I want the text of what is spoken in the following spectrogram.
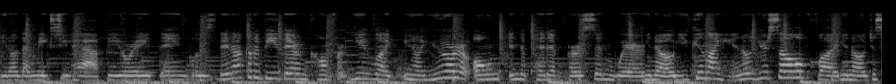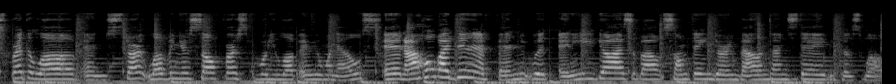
you know, that makes you happy or anything because they're not gonna be there and comfort you. Like, you know, you are your own independent person where, you know, you can like handle yourself. Like, you know, just spread the love and start loving yourself first before you love everyone else. And I hope I didn't offend with any of you guys about something during Valentine's Day because, well,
